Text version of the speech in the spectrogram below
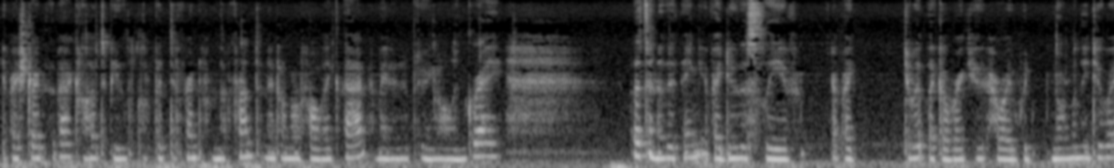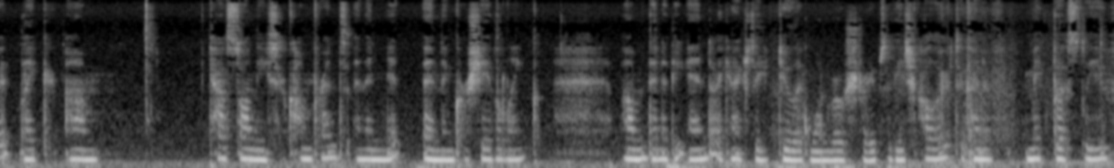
if I stripe the back, it'll have to be a little bit different from the front and I don't know if I'll like that. I might end up doing it all in gray. That's another thing. If I do the sleeve, if I do it like a regular, how I would normally do it, like um, cast on the circumference and then knit and then crochet the length. Um, then at the end I can actually do like one row stripes of each color to kind of make the sleeve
